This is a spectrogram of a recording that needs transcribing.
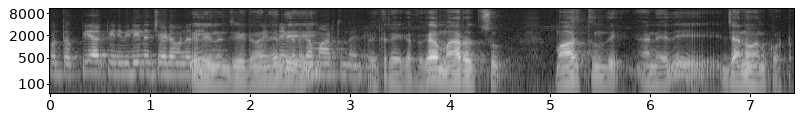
కొంత పిఆర్పిని విలీనం చేయడం అనేది విలీనం చేయడం అనేది వ్యతిరేకతగా మారొచ్చు మారుతుంది అనేది జనం అనుకోవటం.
